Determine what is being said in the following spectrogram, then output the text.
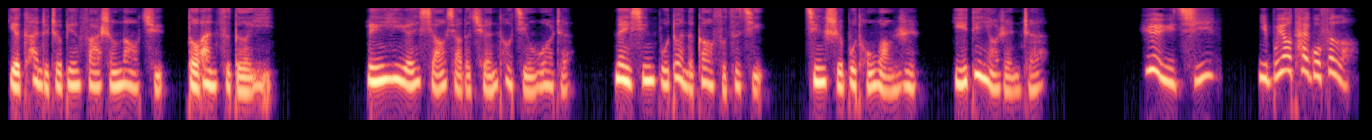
也看着这边发生闹剧，都暗自得意。林一元小小的拳头紧握着，内心不断的告诉自己：今时不同往日，一定要忍着。岳雨琪，你不要太过分了。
